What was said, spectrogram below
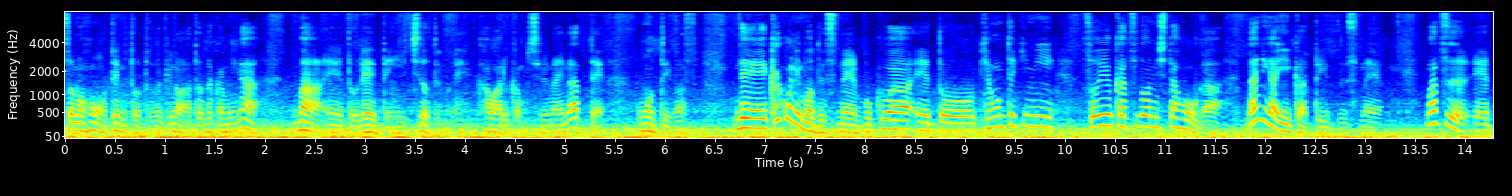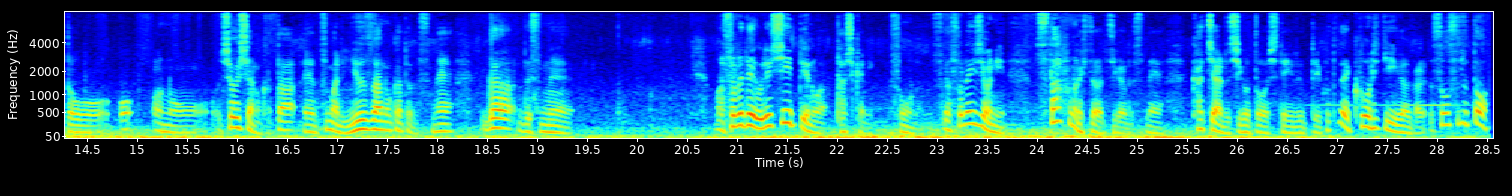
その本を手に取った時の温かみが、まあえー、と0.1度でもね変わるかもしれないなって思っています。で過去にもですね僕は、えーと、基本的にそういう活動にした方が何がいいかっていうとですねまず、えーと、あの消費者の方、えー、つまりユーザーの方ですねがですねまあ、それで嬉しいっていうのは確かにそうなんですがそれ以上にスタッフの人たちがですね価値ある仕事をしているということでクオリティが上がる。そうすると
